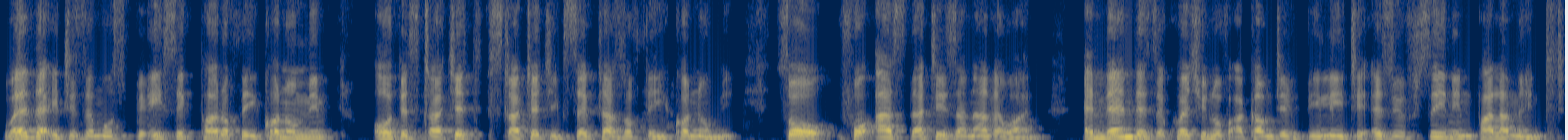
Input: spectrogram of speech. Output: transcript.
whether it is the most basic part of the economy or the strategic, strategic sectors of the economy. So for us, that is another one. And then there's a question of accountability, as you've seen in Parliament,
